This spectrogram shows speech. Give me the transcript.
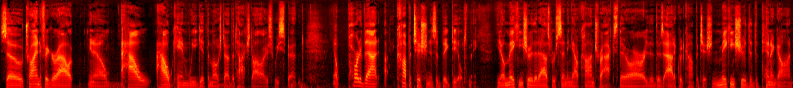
So trying to figure out, you know, how how can we get the most out of the tax dollars we spend. You know, part of that uh, competition is a big deal to me you know, making sure that as we're sending out contracts, there are that there's adequate competition, making sure that the Pentagon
